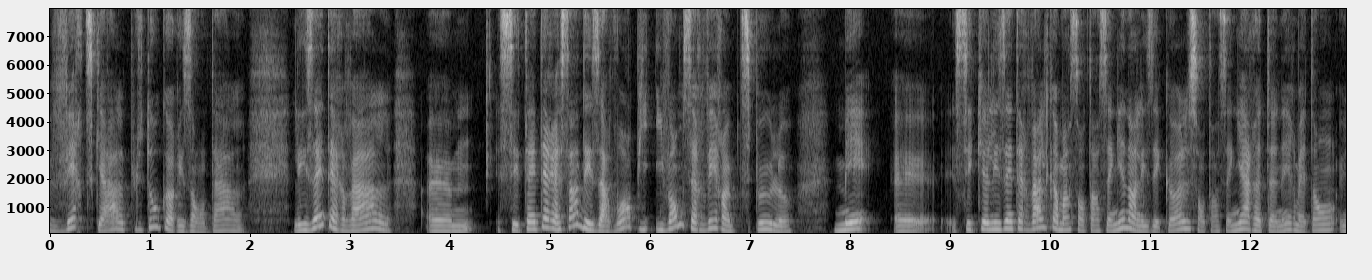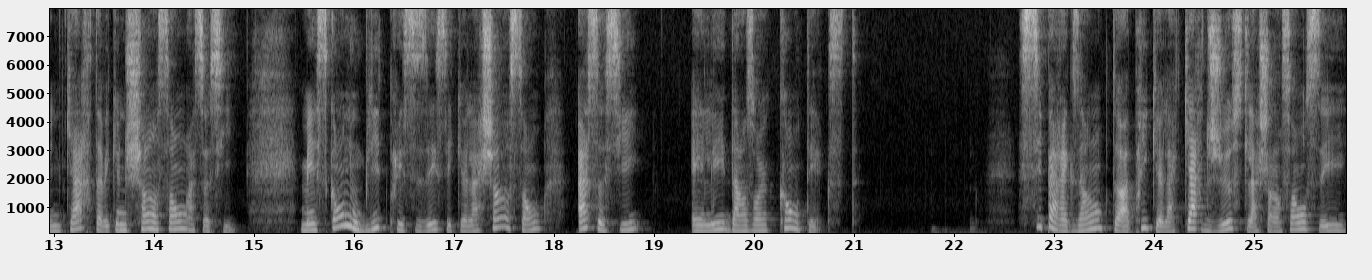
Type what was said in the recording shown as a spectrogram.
verticale plutôt qu'horizontale. Les intervalles, euh, c'est intéressant de les avoir, puis ils vont me servir un petit peu, là. Mais euh, c'est que les intervalles, comment sont enseignés dans les écoles, sont enseignés à retenir, mettons, une carte avec une chanson associée. Mais ce qu'on oublie de préciser, c'est que la chanson associée, elle est dans un contexte. Si par exemple, tu as appris que la carte juste, la chanson, c'est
